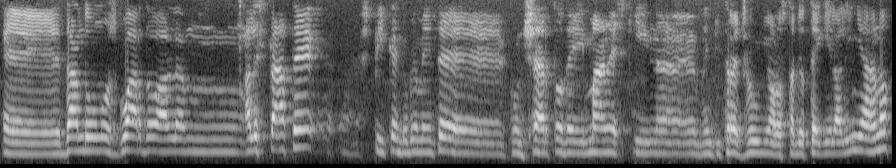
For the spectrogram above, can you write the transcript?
Eh, dando uno sguardo al, um, all'estate, spicca indubbiamente il concerto dei Maneskin eh, 23 giugno allo stadio Teghi Lignano,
